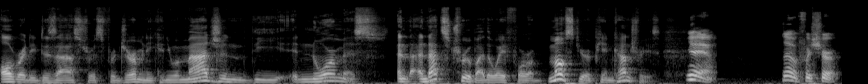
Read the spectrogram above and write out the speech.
already disastrous for Germany. Can you imagine the enormous and and that's true by the way for most European countries. Yeah, yeah. No, for sure.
